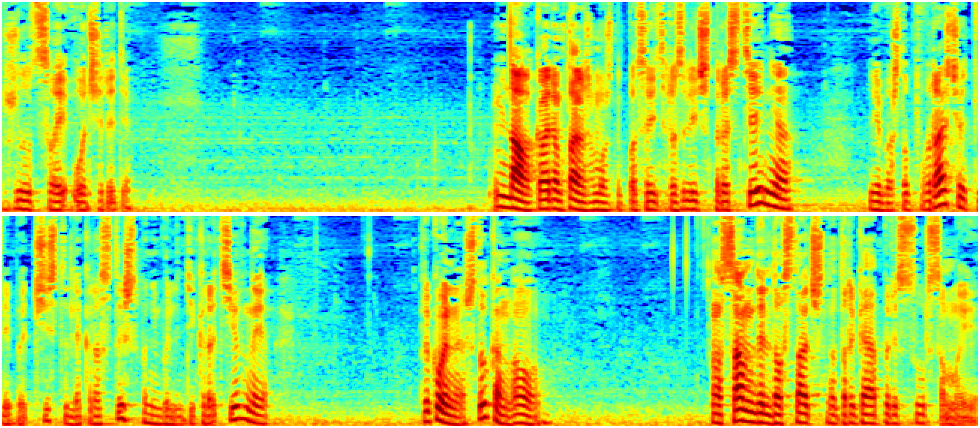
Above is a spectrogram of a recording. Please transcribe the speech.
ждут своей очереди. Да, аквариум также можно посадить различные растения, либо чтобы выращивать, либо чисто для красоты, чтобы они были декоративные. Прикольная штука, но на самом деле достаточно дорогая по ресурсам и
